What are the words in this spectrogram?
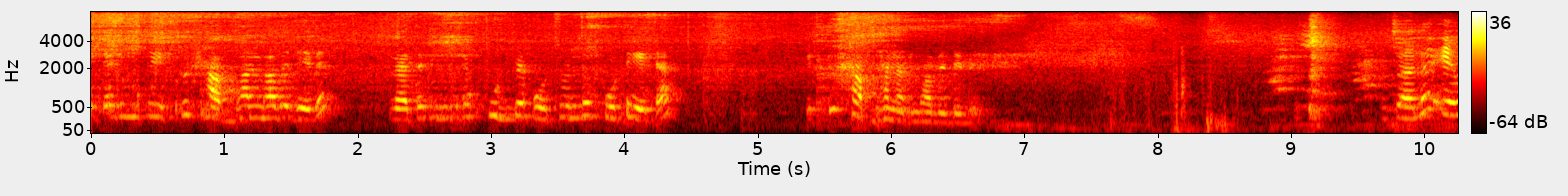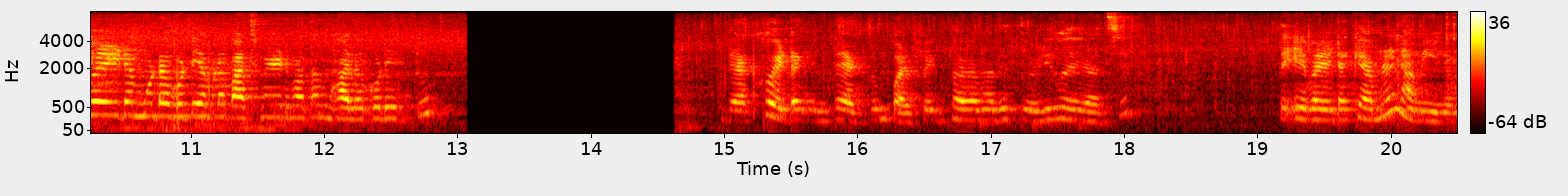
এটা কিন্তু একটু সাবধানভাবে দেবে। নয়তো কিন্তু এটা ফুটবে প্রচণ্ড ফোটে এটা। একটু সাবধানভাবে দেবে। চলো, এবার এটা মোটামুটি আমরা পাঁচ মিনিট মতন ভালো করে একটু দেখো, এটা কিন্তু একদম পারফেক্টভাবে আমাদের তৈরি হয়ে গেছে। তো এবার এটাকে আমরা নামিয়ে নেব।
